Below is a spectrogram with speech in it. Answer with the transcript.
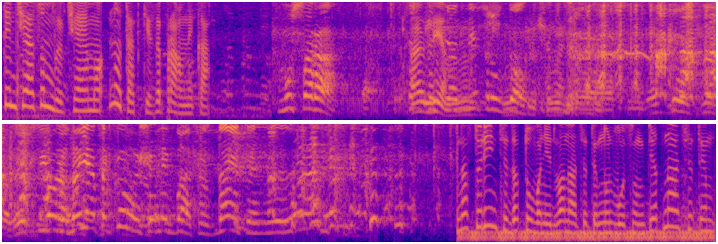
Тим часом вивчаємо нотатки заправника. Мусора. А, Лен, ну, літрів долг. Ну я такого ще не бачив, знаєте. На сторінці датовані 12.08.15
